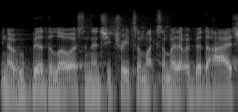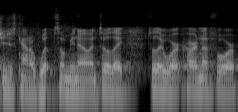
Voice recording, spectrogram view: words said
you know, who bid the lowest, and then she treats them like somebody that would bid the highest. She just kind of whips them, you know, until they until they work hard enough for. Her.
